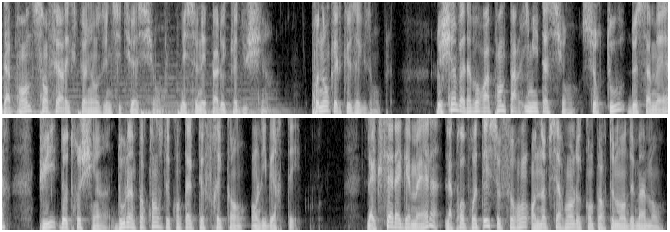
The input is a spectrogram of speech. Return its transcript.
d'apprendre sans faire l'expérience d'une situation. Mais ce n'est pas le cas du chien. Prenons quelques exemples. Le chien va d'abord apprendre par imitation, surtout de sa mère, puis d'autres chiens, d'où l'importance de contacts fréquents en liberté. L'accès à la gamelle, la propreté se feront en observant le comportement de maman.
